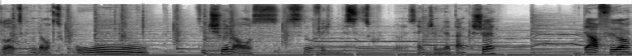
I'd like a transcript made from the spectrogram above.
So, jetzt können wir da auch zu. Oh. Sieht schön aus. Ist nur vielleicht ein bisschen zu. Das hängt schon wieder. Dankeschön. Dafür.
